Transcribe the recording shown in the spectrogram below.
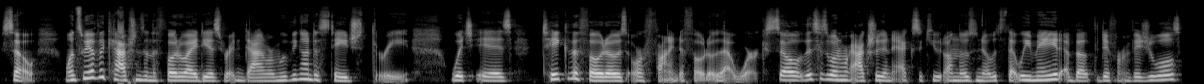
So, once we have the captions and the photo ideas written down, we're moving on to stage three, which is take the photos or find a photo that works. So, this is when we're actually going to execute on those notes that we made about the different visuals.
